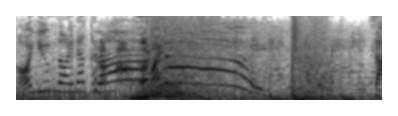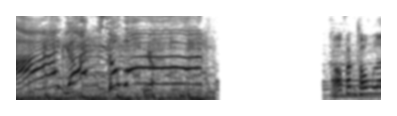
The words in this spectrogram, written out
ขอยืมหน่อยนะครับ ไปเลย สายันสวัสดิ์ขอฟันธงเล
